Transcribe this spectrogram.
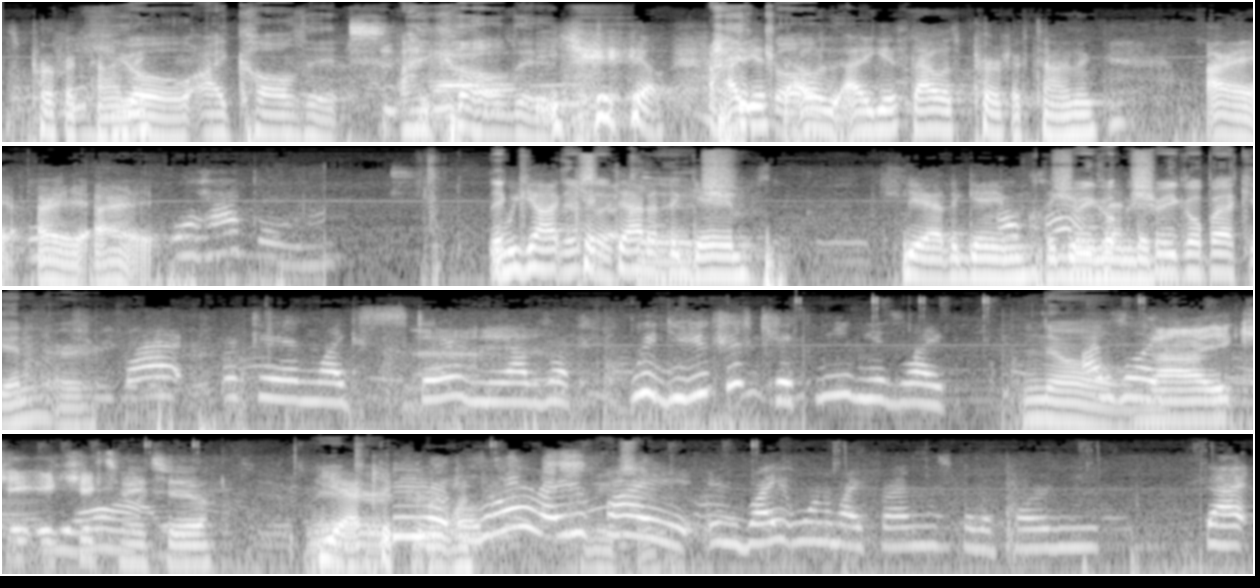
It's perfect timing. Yo, I called it. I called it. yeah, I I guess that was. I guess that was perfect timing. All right, all right, all right. What happened? They- we got there's kicked out of the game. Yeah, the game. The Should Should we go? ended. Should we go back in or That freaking like scared me. I was like, wait, did you just kick me? Because like, no? I was like, nah, it, ki it kicked me too. Yeah, you're- kick me is it alright if I invite one of my friends to the party that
